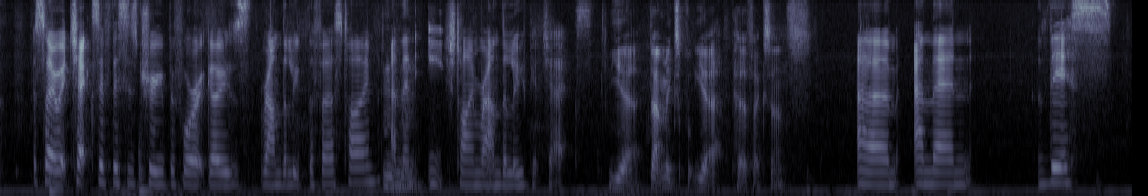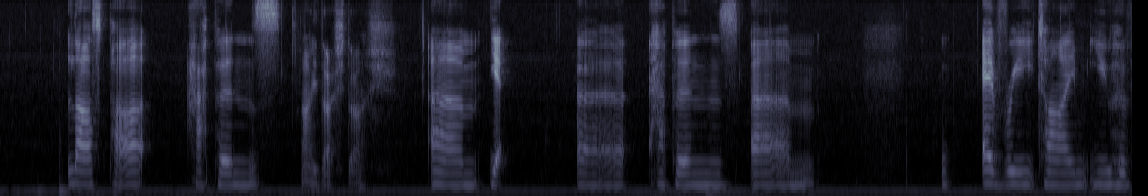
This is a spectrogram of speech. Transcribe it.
so it checks if this is true before it goes round the loop the first time, and then Mhm. each time round the loop it checks. yeah. That makes. Yeah. Perfect sense. Um, and then this last part happens. I dash dash. Um, yeah, uh, happens um, every time you have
